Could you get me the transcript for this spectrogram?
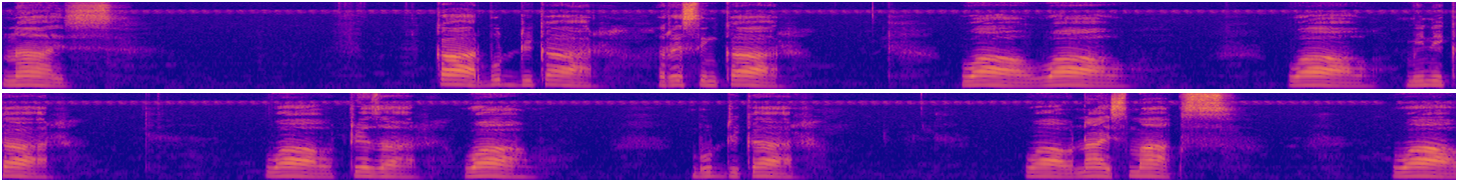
Nice. Car? Buddy car? Racing car? Wow wow. Wow, mini car? Wow, treasure. Wow. Buddy car? Wow nice marks wow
